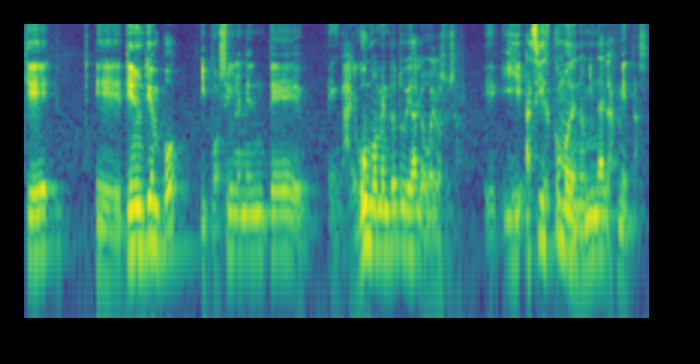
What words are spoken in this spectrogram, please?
que eh, tiene un tiempo y posiblemente en algún momento de tu vida lo vuelvas a usar. Y, y así es como denomina las metas.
